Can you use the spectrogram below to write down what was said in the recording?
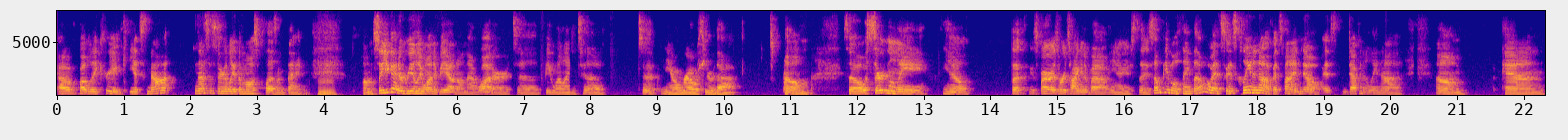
of Bubbly Creek, it's not necessarily the most pleasant thing. Hmm. Um, so you got to really want to be out on that water to be willing to to you know row through that. Um, so certainly, you know, but as far as we're talking about, you know, you say some people think that oh, it's it's clean enough, it's fine. No, it's definitely not. Um, and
